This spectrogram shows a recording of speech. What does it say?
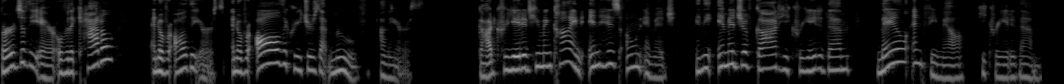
birds of the air, over the cattle and over all the earth, and over all the creatures that move on the earth. God created humankind in his own image. In the image of God, he created them, male and female, he created them.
